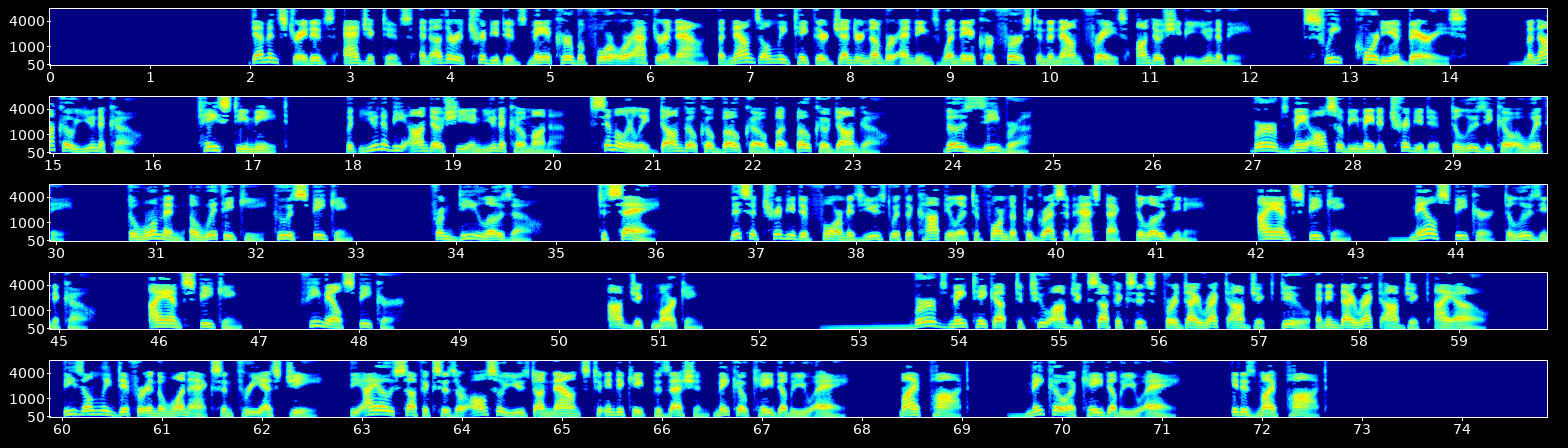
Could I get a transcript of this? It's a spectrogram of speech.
Demonstratives, adjectives, and other attributives may occur before or after a noun, but nouns only take their gender number endings when they occur first in the noun phrase, Ondoshibi unibi. Sweet cordia berries. Manako unico. Tasty meat. But unibi ondoshi and unico mana. Similarly, dongoko boko but boko dongo. Those zebra. Verbs may also be made attributive, deluziko awithi. The woman Awithiki, who is speaking. From D. Lozo. To say. This attributive form is used with the copula to form the progressive aspect, delozini. I am speaking. Male speaker, deluzinico. I am speaking. Female speaker. Object marking Verbs may take up to two object suffixes, for a direct object do, and indirect object io. These only differ in the 1x and 3sg. The io suffixes are also used on nouns to indicate possession, mako kwa. My pot. Mako a kwa. It is my pot.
